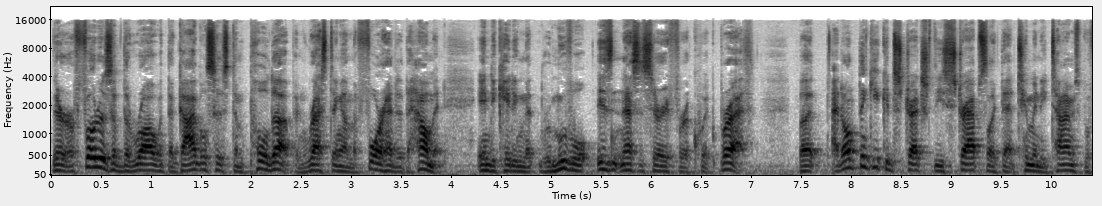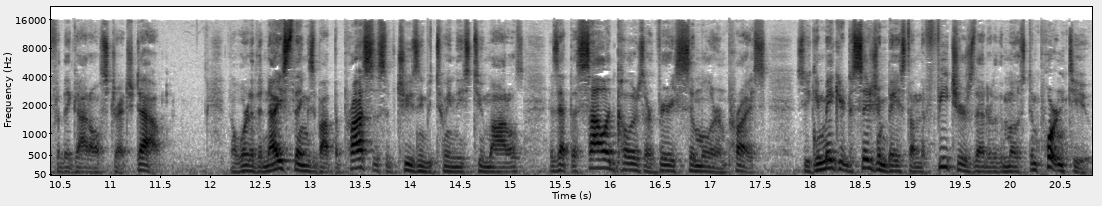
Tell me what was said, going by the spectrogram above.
There are photos of the Raw with the goggle system pulled up and resting on the forehead of the helmet, indicating that removal isn't necessary for a quick breath. But I don't think you could stretch these straps like that too many times before they got all stretched out. Now, one of the nice things about the process of choosing between these two models is that the solid colors are very similar in price, so you can make your decision based on the features that are the most important to you,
